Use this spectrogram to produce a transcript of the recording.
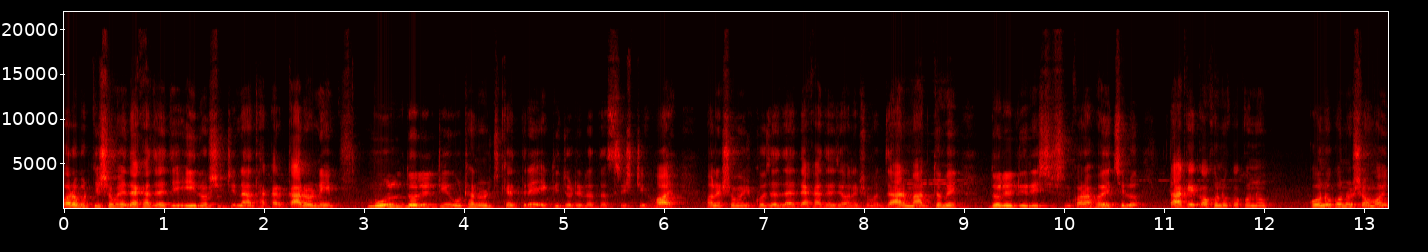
পরবর্তী সময়ে দেখা যায় যে এই রসিদটি না থাকার কারণে মূল দলিলটি উঠানোর ক্ষেত্রে একটি জটিলতার সৃষ্টি হয়। অনেক সময় খোঁজা যায়, দেখা যায় যে অনেক সময় যার মাধ্যমে দলিলটি রেজিস্ট্রেশন করা হয়েছিল তাকে কখনো কখনো কোনো কোনো সময়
